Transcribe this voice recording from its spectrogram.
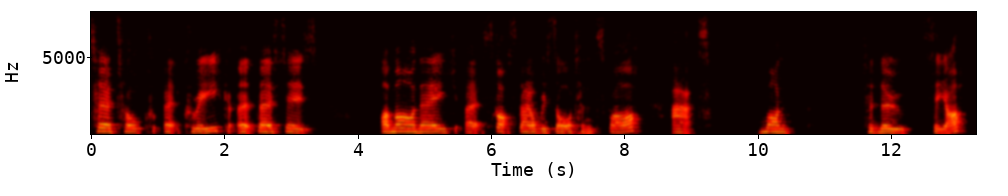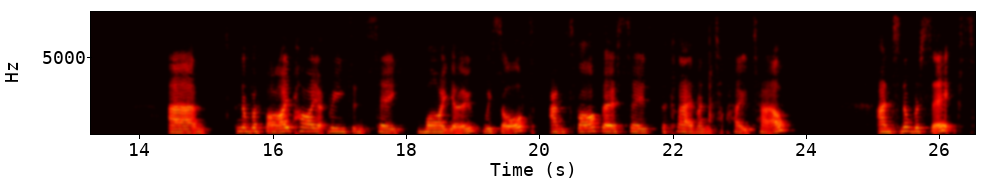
Turtle uh, Creek uh, versus Armani uh, Scottsdale Resort and Spa at Montelucia. Um, number five, Hyatt Regency Maui Resort and Spa versus the Claremont Hotel. And number six,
